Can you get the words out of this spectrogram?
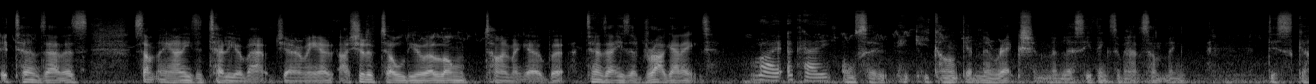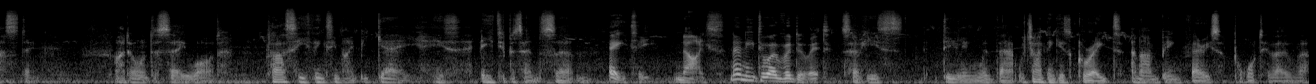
It turns out there's something I need to tell you about Jeremy. I, I should have told you a long time ago, but it turns out he's a drug addict. Right, okay. Also, he, he can't get an erection unless he thinks about something disgusting. I don't want to say what. Plus, he thinks he might be gay. He's 80% certain. 80. Nice. No need to overdo it. So he's dealing with that, which I think is great, and I'm being very supportive over.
